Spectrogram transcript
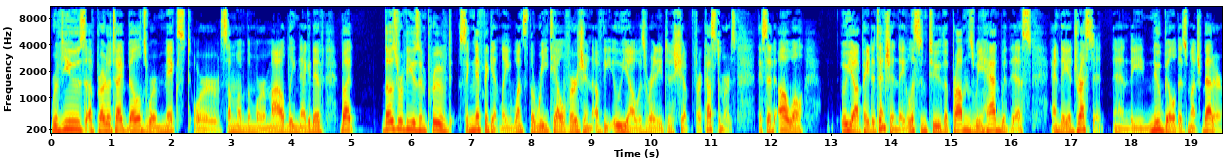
Reviews of prototype builds were mixed, or some of them were mildly negative, but those reviews improved significantly once the retail version of the Ouya was ready to ship for customers. They said, oh well, Ouya paid attention. They listened to the problems we had with this and they addressed it and the new build is much better.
